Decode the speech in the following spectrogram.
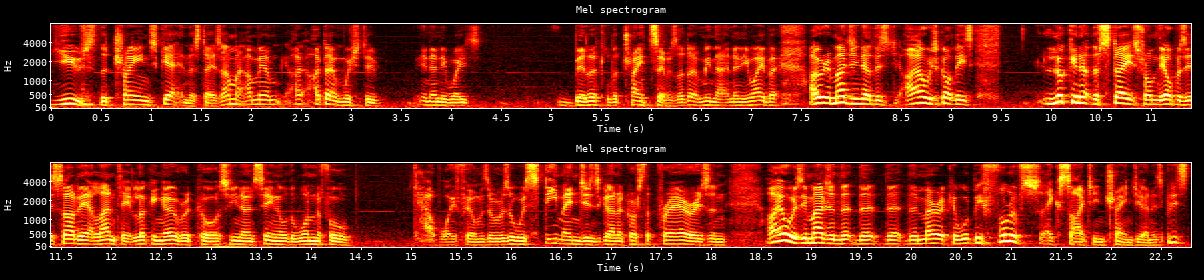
use the trains get in the states. I mean, I, mean I, don't wish to in any way belittle the train service. I don't mean that in any way, but I would imagine. You know, there's, I always got these looking at the states from the opposite side of the Atlantic, looking over, of course, you know, and seeing all the wonderful cowboy films. There was always steam engines going across the prairies, and I always imagined that the, the, the America would be full of exciting train journeys, but it's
